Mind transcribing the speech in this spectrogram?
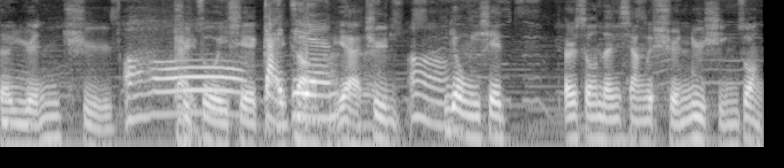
的原曲哦。去做一些改编，yeah, 去用一些。耳熟能详的旋律形状，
